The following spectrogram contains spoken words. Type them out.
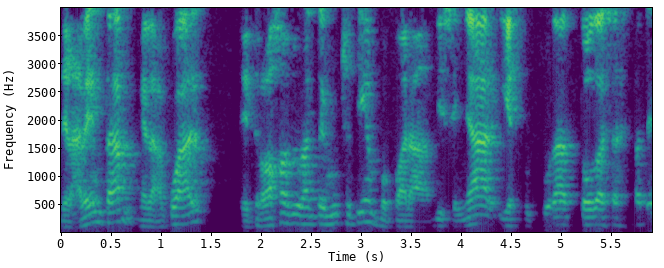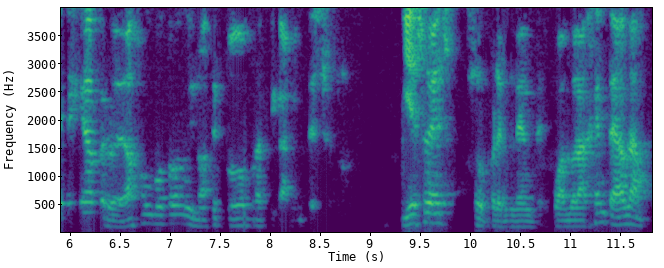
de la venta en la cual eh, trabajas durante mucho tiempo para diseñar y estructurar toda esa estrategia, pero le das un botón y lo hace todo prácticamente solo. Y eso es sorprendente. Cuando la gente habla,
